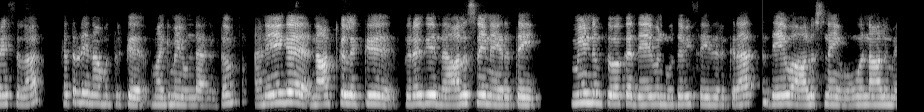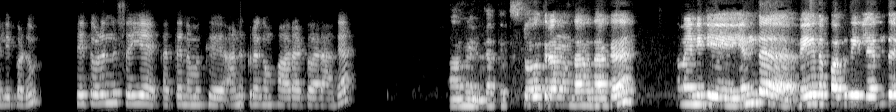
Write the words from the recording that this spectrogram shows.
பிரைசலா கத்தருடைய நாமத்திற்கு மகிமை உண்டாகட்டும். அநேக நாட்களுக்கு பிறகு இந்த ஆலோசனை நேரத்தை மீண்டும் துவக்க தேவன் உதவி செய்திருக்கிறார். தேவ ஆலோசனை ஒவ்வொரு நாளும் வெளிப்படும். இதை தொடர்ந்து செய்ய கத்தர் நமக்கு அனுக்கிரகம் பாராட்டுவாராக. ஸ்தோத்திரம் உண்டாவதாக. நம்ம இன்னைக்கு எந்த வேத பகுதியில இருந்து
